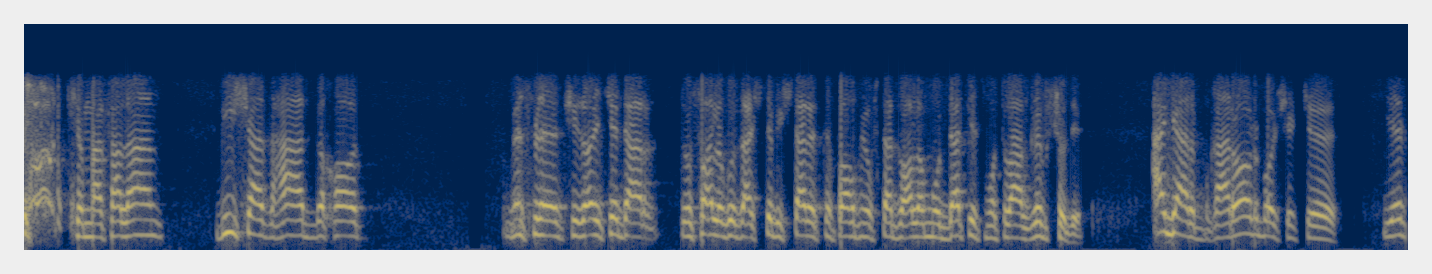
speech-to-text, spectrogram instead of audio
که مثلا بیش از حد بخواد مثل چیزهایی که در دو سال گذشته بیشتر اتفاق میافتد و حالا مدتی متوقف شده. اگر قرار باشه که یک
